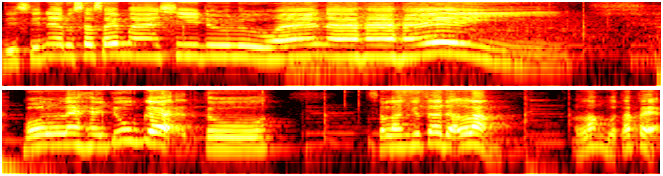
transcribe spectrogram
Di sini harus saya masih duluan. Nah, hai. Boleh juga tuh. Selanjutnya ada elang. Elang buat apa ya?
